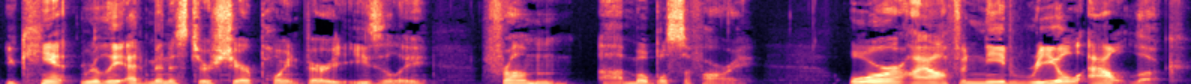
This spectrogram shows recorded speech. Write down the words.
You can't really administer SharePoint very easily from uh, mobile Safari. Or I often need real Outlook,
